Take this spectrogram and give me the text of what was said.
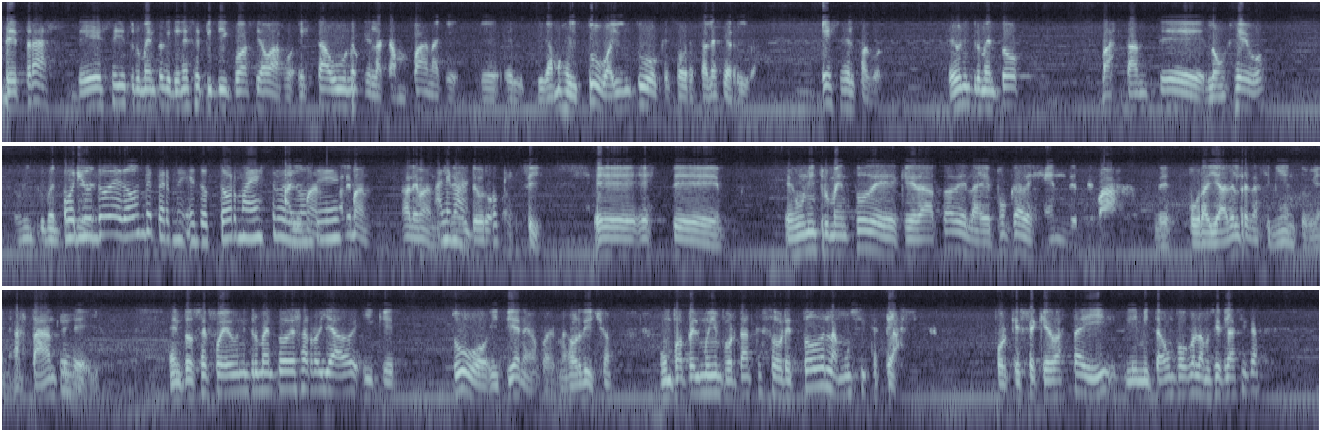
Detrás de ese instrumento que tiene ese pitico hacia abajo está uno que la campana, que, el, digamos el tubo, hay un tubo que sobresale hacia arriba. Ese es el fagot. Es un instrumento bastante longevo. Un instrumento ¿Oriundo de dónde, doctor maestro? ¿De alemán, dónde Alemán, alemán, alemán de Europa. Sí. Eh, este es un instrumento de que data de la época de Händel, de Bach, de, por allá del Renacimiento, bien, hasta antes de ello. Entonces fue un instrumento desarrollado y que tuvo y tiene, pues, mejor dicho, un papel muy importante, sobre todo en la música clásica, porque se quedó hasta ahí, limitado un poco la música clásica,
